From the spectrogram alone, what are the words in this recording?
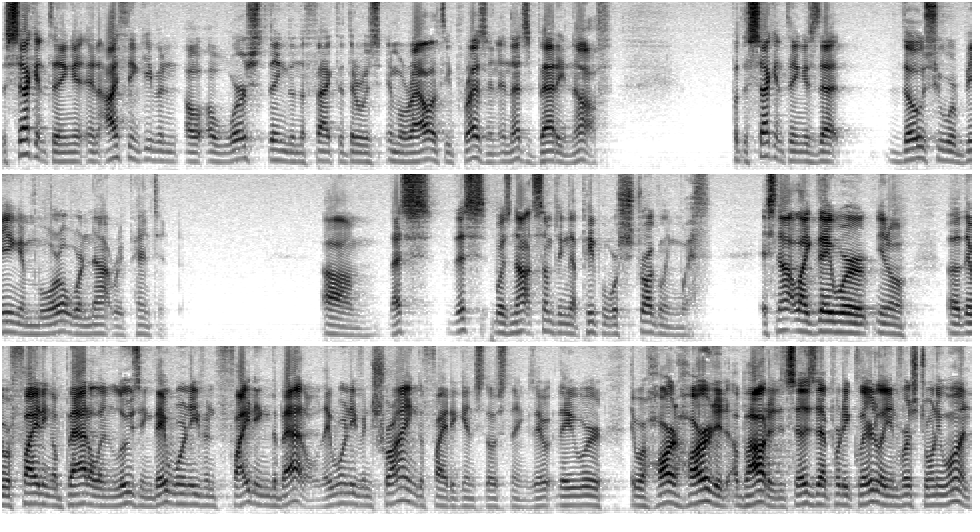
The second thing, and I think even a, a worse thing than the fact that there was immorality present, and that's bad enough. But the second thing is that those who were being immoral were not repentant. Um, that's, this was not something that people were struggling with. It's not like they were, you know, uh, they were fighting a battle and losing. They weren't even fighting the battle. They weren't even trying to fight against those things. They, they were, they were hard hearted about it. It says that pretty clearly in verse 21.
